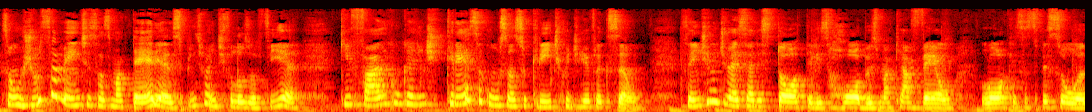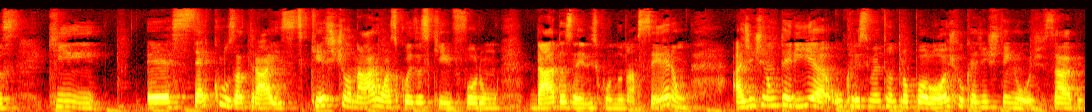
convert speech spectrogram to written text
são justamente essas matérias, principalmente filosofia, que fazem com que a gente cresça com um senso crítico de reflexão. Se a gente não tivesse Aristóteles, Hobbes, Maquiavel, Locke, essas pessoas que é, séculos atrás questionaram as coisas que foram dadas a eles quando nasceram, a gente não teria o crescimento antropológico que a gente tem hoje, sabe?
